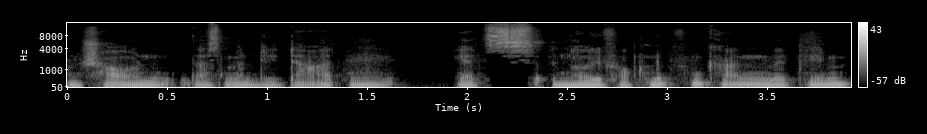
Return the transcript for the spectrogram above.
und schauen, dass man die Daten jetzt neu verknüpfen kann mit dem.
